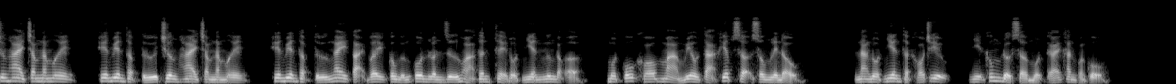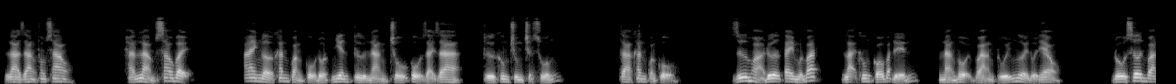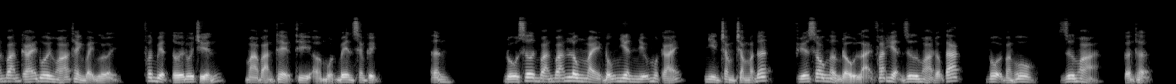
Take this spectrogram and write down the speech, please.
chương hai trăm năm mươi, hiên viên thập tứ chương hai trăm năm mươi, hiên viên thập tứ ngay tại vây công ứng côn luân giữ hỏa thân thể đột nhiên ngưng đọc ở, một cỗ khó mà miêu tả khiếp sợ sông lên đầu. Nàng đột nhiên thật khó chịu, nhịn không được sờ một cái khăn quàng cổ. Là giang phong sao? Hắn làm sao vậy? Ai ngờ khăn quàng cổ đột nhiên từ nàng chỗ cổ giải ra, từ không trung trở xuống. Ta khăn quàng cổ. Dư hỏa đưa tay một bắt, lại không có bắt đến, nàng đội vàng túi người đuổi theo. Đồ sơn vãn vãn cái đuôi hóa thành bảy người, phân biệt tới đối chiến, mà bản thể thì ở một bên xem kịch. Ân đồ sơn vãn vãn lông mày bỗng nhiên nhíu một cái, nhìn chăm chăm mặt đất, phía sau ngẩng đầu lại phát hiện dư hỏa động tác, vội bằng hô, dư hỏa, cẩn thận.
